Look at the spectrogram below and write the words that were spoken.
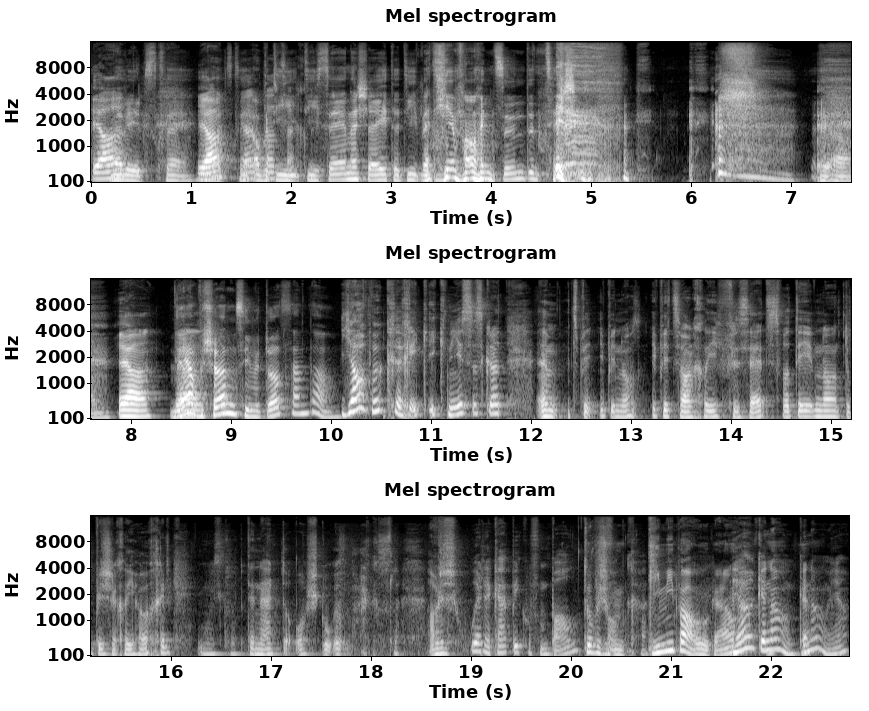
Ja, Man wird es sehen. Ja, sehen. ja, Aber die, die Sehnenscheide, die, wenn die mal entzündet ist. ja. ja, ja. aber schön sind wir trotzdem da. Ja, wirklich. Ich, ich genieße es gerade. Ähm, jetzt bin, ich, bin noch, ich bin zwar ein bisschen versetzt von dir noch, du bist ein bisschen höher. Ich muss, glaube ich, dann auch Stuhl wechseln. Aber das ist hure gäbig auf dem Ball. Du bist auf dem. Gimmibau, gell? Ja, genau, genau, ja.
